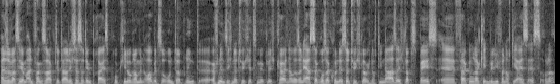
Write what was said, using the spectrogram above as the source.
Also was ich am Anfang sagte, dadurch, dass er den Preis pro Kilogramm in Orbit so runterbringt, äh, öffnen sich natürlich jetzt Möglichkeiten. Aber sein erster großer Kunde ist natürlich, glaube ich, noch die NASA. Ich glaube, Space äh, Falcon-Raketen beliefern auch die ISS, oder?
